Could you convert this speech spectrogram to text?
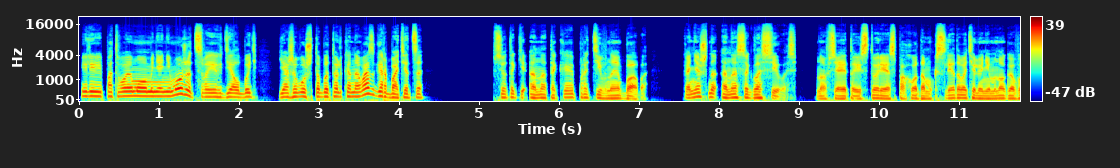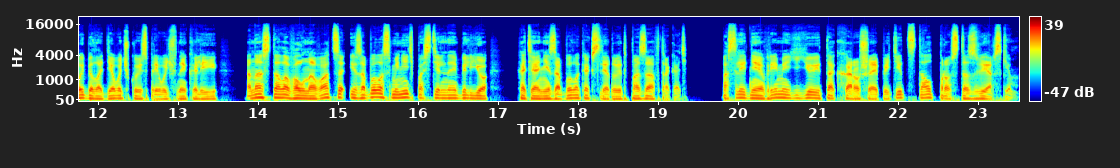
Или, по-твоему, у меня не может своих дел быть? Я живу, чтобы только на вас горбатиться?» Все-таки она такая противная баба. Конечно, она согласилась, но вся эта история с походом к следователю немного выбила девочку из привычной колеи. Она стала волноваться и забыла сменить постельное белье, хотя не забыла как следует позавтракать. Последнее время ее и так хороший аппетит стал просто зверским.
